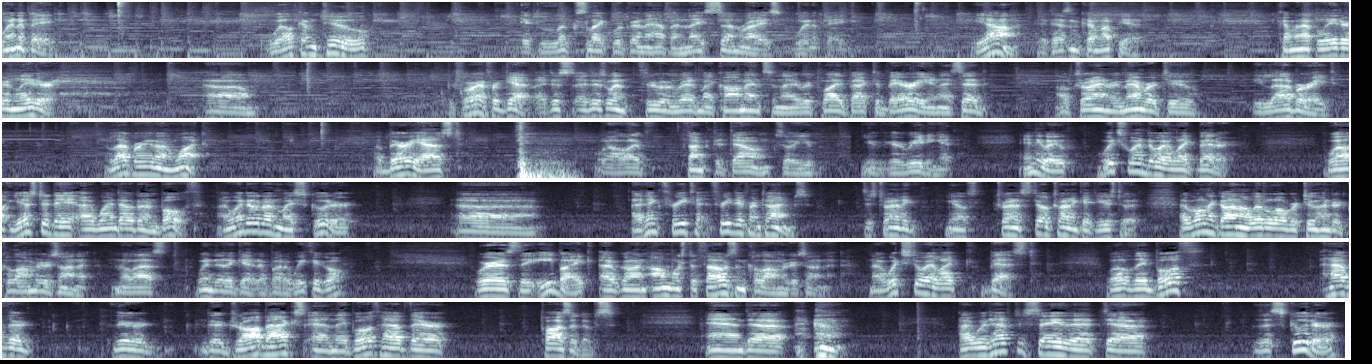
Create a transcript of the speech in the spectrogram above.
Winnipeg. Welcome to. It looks like we're to have a nice sunrise, Winnipeg. Yeah, it hasn't come up yet. Coming up later and later. Um, before I forget, I just I just went through and read my comments and I replied back to Barry and I said I'll try and remember to elaborate. Elaborate on what? Barry asked. Well, I've thunked it down, so you, you you're reading it. Anyway, which one do I like better? Well, yesterday I went out on both. I went out on my scooter. Uh, I think three three different times, just trying to you know trying to still trying to get used to it. I've only gone a little over 200 kilometers on it in the last. When did I get it? About a week ago. Whereas the e-bike, I've gone almost a thousand kilometers on it. Now, which do I like best? Well, they both have their their their drawbacks, and they both have their positives. And uh, I would have to say that uh, the scooter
